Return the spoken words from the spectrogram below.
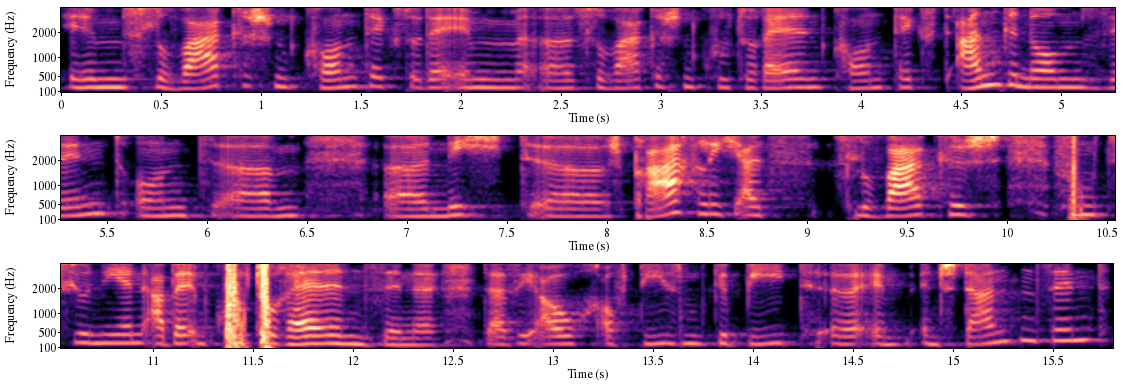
im slowakischen Kontext oder im äh, slowakischen kulturellen Kontext angenommen sind und ähm, äh, nicht sprachlich als slowakisch funktionieren, aber im kulturellen Sinne da sie auch auf diesem Gebiet äh, entstanden sind.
